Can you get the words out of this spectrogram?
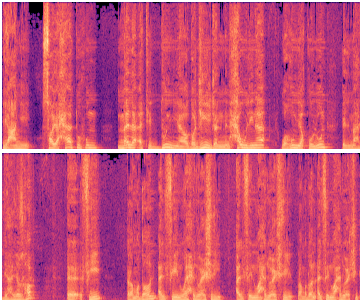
يعني صيحاتهم ملأت الدنيا ضجيجا من حولنا وهم يقولون المهدي هيظهر آه، في رمضان 2021 2021 رمضان 2021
